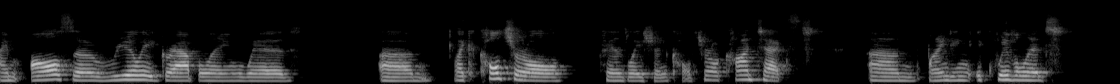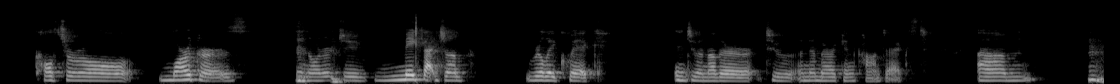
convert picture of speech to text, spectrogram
I'm also really grappling with um, like cultural translation, cultural context, um, finding equivalent cultural markers in order to make that jump really quick into another, to an American context. Um, Hmm.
